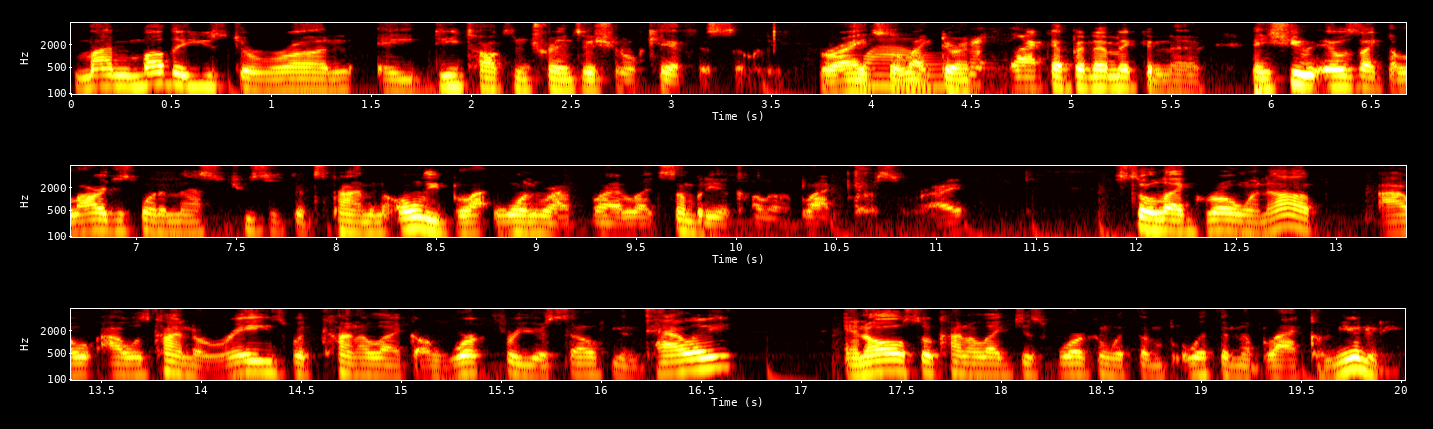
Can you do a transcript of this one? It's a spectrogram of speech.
My mother used to run a detox and transitional care facility, right? So like during the black epidemic, and the and she it was like the largest one in Massachusetts at the time, and the only black one run by like somebody of color, a black person, right? So like growing up, I, I was kind of raised with kind of like a work for yourself mentality. and also kind of like just working with them within the black community.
